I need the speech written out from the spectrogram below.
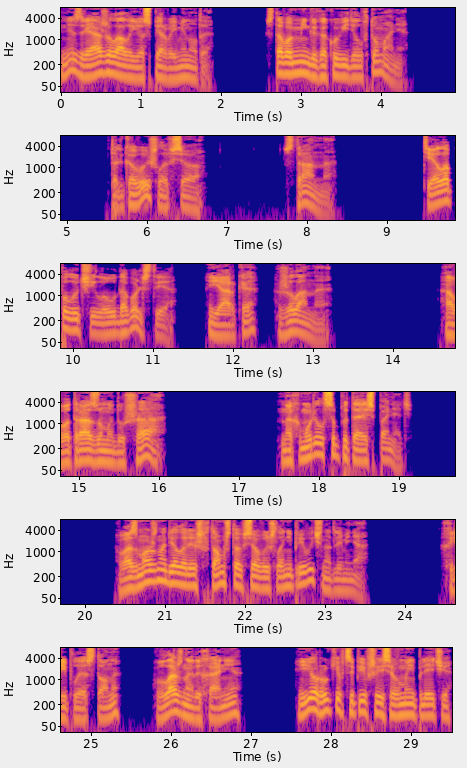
Не зря желал ее с первой минуты. С того мига, как увидел в тумане. Только вышло все странно. Тело получило удовольствие, яркое, желанное. А вот разум и душа... Нахмурился, пытаясь понять. Возможно, дело лишь в том, что все вышло непривычно для меня. Хриплые стоны, влажное дыхание, ее руки, вцепившиеся в мои плечи,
